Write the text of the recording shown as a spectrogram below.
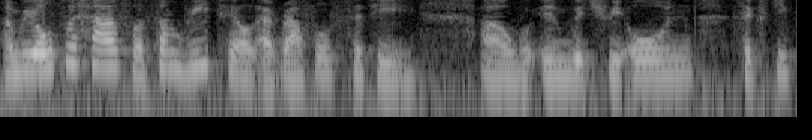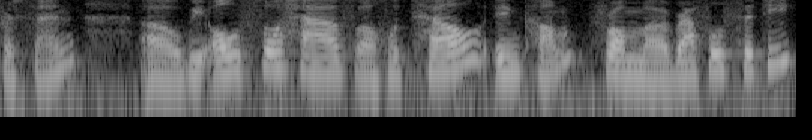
and we also have uh, some retail at Raffles City, uh, w- in which we own 60%. Uh, we also have hotel income from uh, Raffles City,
